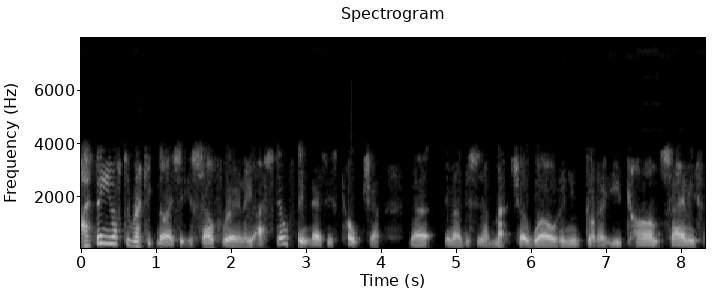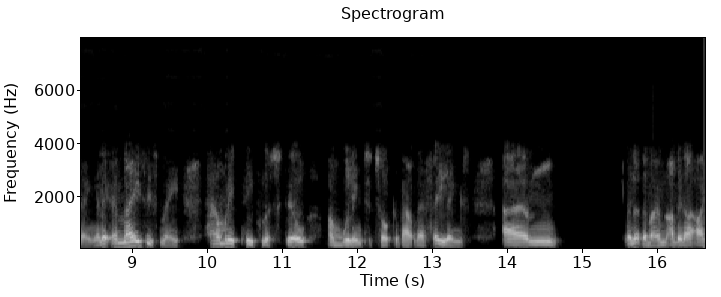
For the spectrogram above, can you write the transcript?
I think you have to recognise it yourself. Really, I still think there's this culture that you know this is a macho world and you've got to you can't say anything, and it amazes me how many people are still unwilling to talk about their feelings. Um, and at the moment, I mean, I, I,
